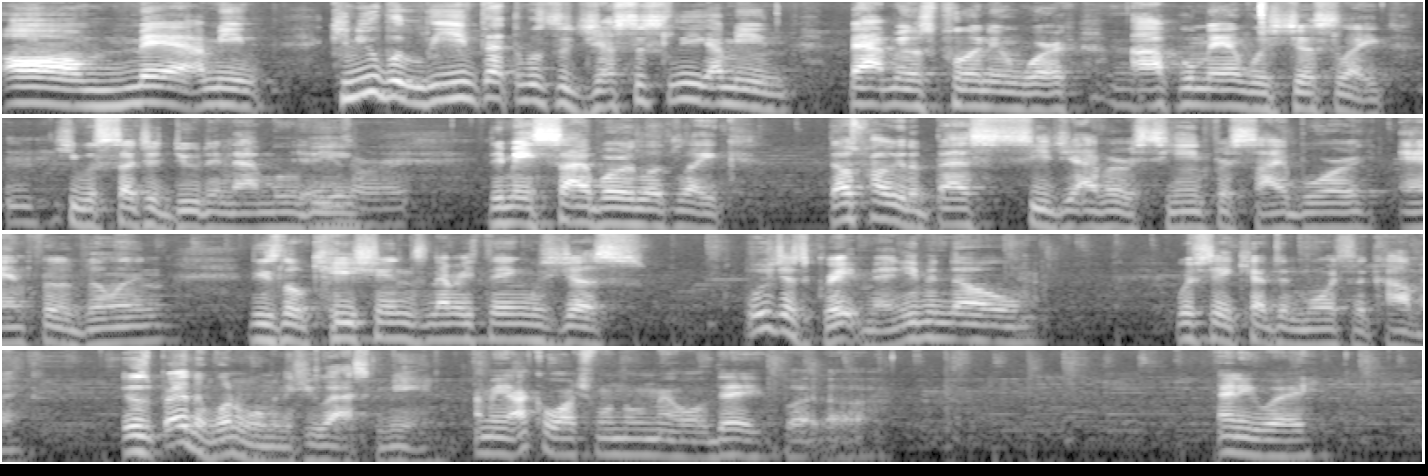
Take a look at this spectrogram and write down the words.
Oh man, I mean, can you believe that there was the Justice League? I mean, Batman was putting in work. Aquaman was just like, he was such a dude in that movie. Alright. They made Cyborg look like, that was probably the best CG I've ever seen for Cyborg and for the villain. These locations and everything was just, it was just great, man. Even though, wish they kept it more to the comic. It was better than Wonder Woman, if you ask me. I mean, I could watch Wonder Woman all day, but uh, anyway,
